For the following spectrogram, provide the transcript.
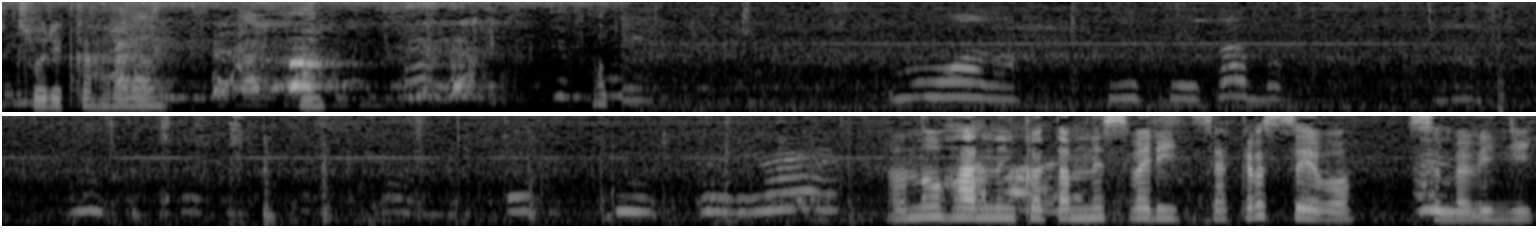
в Цуріка грає. А ну гарненько там не сваріться. Красиво себе ведіть.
